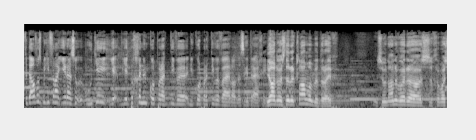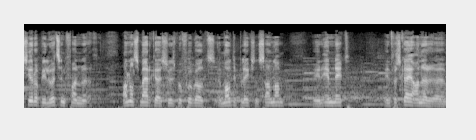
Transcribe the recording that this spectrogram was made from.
Vertel ons 'n bietjie van daai era. So hoe het jy jy, jy het begin in korporatiewe in die korporatiewe wêreld as ek dit reg het? Ja, dit was 'n reklamebedryf. So met ander woorde, is gebaseer op die loodsing van eh, handelsmerke soos byvoorbeeld 'n Multiplex en Sanlam en Mnet en verskeie ander uh,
